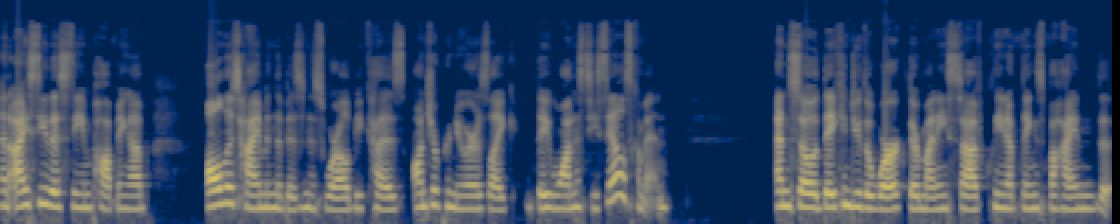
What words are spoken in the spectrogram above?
And I see this theme popping up all the time in the business world because entrepreneurs like they want to see sales come in. And so they can do the work, their money stuff, clean up things behind the,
